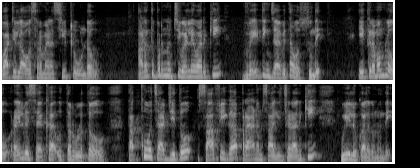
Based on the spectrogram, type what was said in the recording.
వాటిలో అవసరమైన సీట్లు ఉండవు. అనంతపురం నుంచి వెళ్ళే వారికి వెయిటింగ్ జాబితా వస్తుంది. ఈ క్రమంలో రైల్వే శాఖ ఉత్తర్వులతో తక్కువ ఛార్జీతో సాఫీగా ప్రయాణం సాగించడానికి వీలు కలగనుంది.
